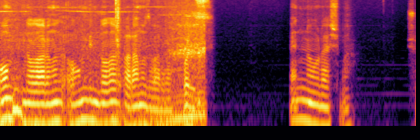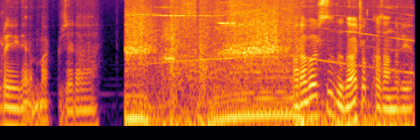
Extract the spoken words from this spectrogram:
On bin dolarımız, 10 bin dolar paramız var bak polis. Benimle uğraşma. Şuraya gidelim bak güzel ha. Araba hırsızlığı daha çok kazandırıyor.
